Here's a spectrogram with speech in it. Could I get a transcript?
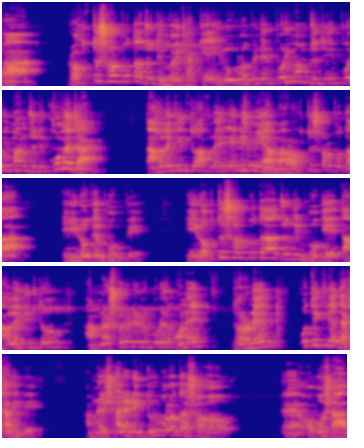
বা রক্ত স্বল্পতা যদি হয়ে থাকে, হিমোগ্লোবিনের পরিমাণ যদি পরিমাণ যদি কমে যায়, তাহলে কিন্তু আপনার এনিমিয়া বা রক্ত স্বল্পতা এই রোগে ভুগবে। এই রক্ত স্বল্পতা যদি ভোগে, তাহলে কিন্তু আপনার শরীরের উপরে অনেক ধরনের প্রতিক্রিয়া দেখা দিবে। আপনার শারীরিক দুর্বলতা সহ অবসাদ,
